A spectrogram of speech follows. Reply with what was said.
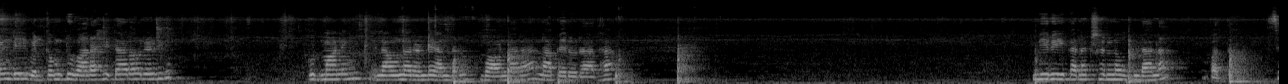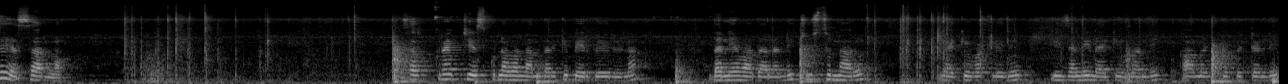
అండి welcome to Varahi tarot radio. Good morning. ఎలా ఉన్నారండి అందరూ? బాగున్నారా? నా పేరు రాధ. మీరు ఈ కనెక్షన్లో ఉండాలా? వద్దా. సే ఎస్ఆర్లో సబ్స్క్రైబ్ చేసుకున్న వాళ్ళందరికీ పేరు పేరున ధన్యవాదాలండి. చూస్తున్నారు. లైక్ ఇవ్వట్లేదు. ప్లీజ్ అండి లైక్ ఇవ్వండి. కామెంట్ పెట్టండి.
